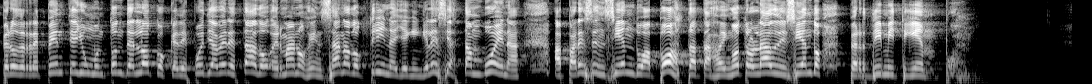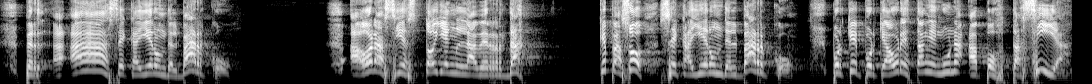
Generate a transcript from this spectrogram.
Pero de repente hay un montón de locos que después de haber estado, hermanos, en sana doctrina y en iglesias tan buenas, aparecen siendo apóstatas en otro lado diciendo, perdí mi tiempo. ah, se cayeron del barco. Ahora sí estoy en la verdad. ¿Qué pasó? Se cayeron del barco. ¿Por qué? Porque ahora están en una apostasía.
